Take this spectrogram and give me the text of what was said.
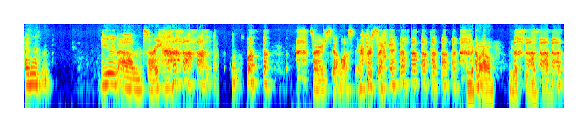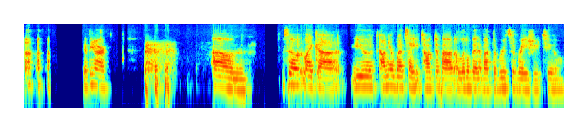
and you um sorry Sorry, I just got lost there for a second. in the clouds. in the clouds. Here they are. um, so, like uh, you on your website, you talked about a little bit about the roots of Reiju too.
